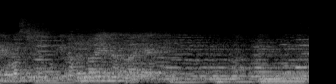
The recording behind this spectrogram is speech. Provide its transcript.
queremos ir un poquito, no vayan a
